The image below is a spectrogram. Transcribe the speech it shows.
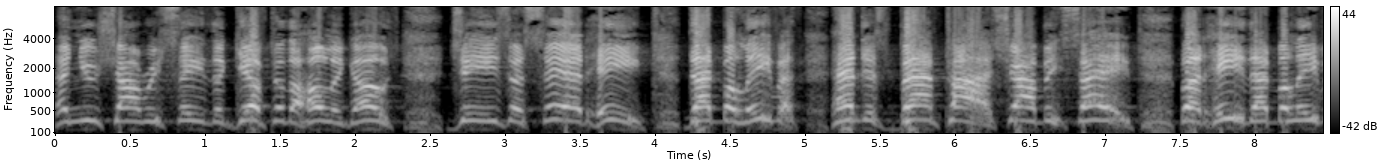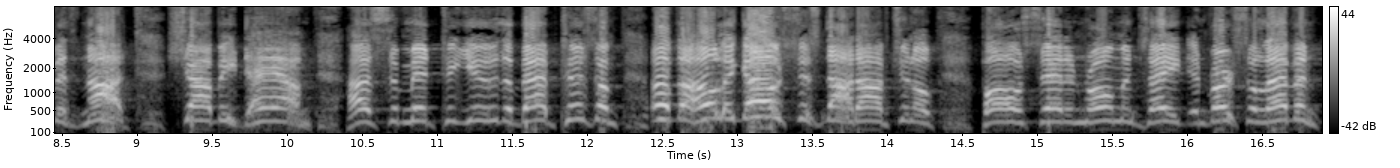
and you shall receive the gift of the Holy Ghost. Jesus said, He that believeth and is baptized shall be saved, but he that believeth not shall be damned. I submit to you the baptism of the Holy Ghost is not optional. Paul said in Romans 8 and verse 11,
